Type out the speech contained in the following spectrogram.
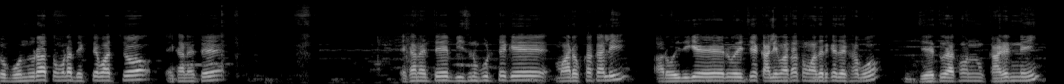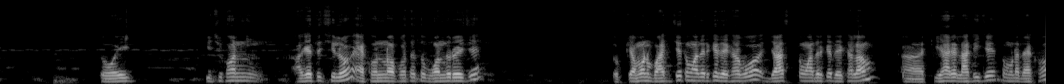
তো বন্ধুরা, তোমরা দেখতে পাচ্ছ এখানেতে এখানেতে বিষ্ণুপুর থেকে মা রক্ষা কালী আর ওইদিকে রয়েছে কালীমাতা, তোমাদেরকে দেখাবো। যেহেতু এখন কারেন্ট নেই, তো এই কিছুক্ষণ আগেতে ছিল, এখন আপাতত বন্ধ রয়েছে। তো কেমন বাজছে তোমাদেরকে দেখাবো, জাস্ট তোমাদেরকে দেখালাম কি হারে লাঠিছে তোমরা দেখো।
